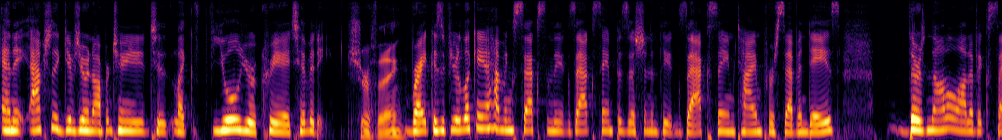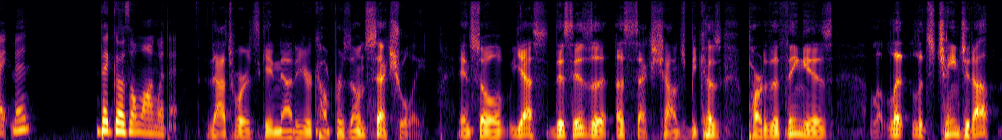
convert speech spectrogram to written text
and it actually gives you an opportunity to like fuel your creativity Sure thing. right? Because if you're looking at having sex in the exact same position at the exact same time for seven days, there's not a lot of excitement that goes along with it. That's where it's getting out of your comfort zone sexually. And so, yes, this is a, a sex challenge because part of the thing is let, let, let's change it up.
